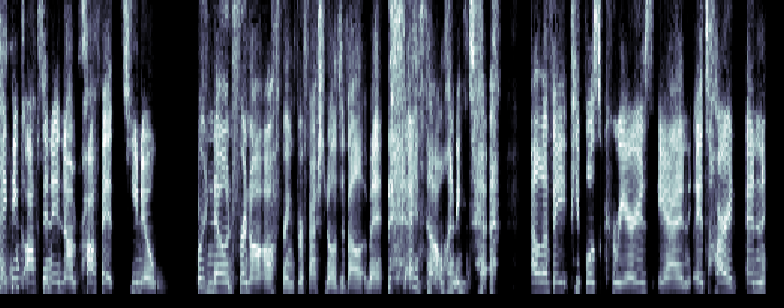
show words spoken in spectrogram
i think often in nonprofits you know we're known for not offering professional development and not wanting to elevate people's careers. And it's hard. And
